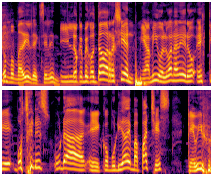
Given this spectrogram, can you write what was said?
Tom Bombadil, excelente. Y lo que me contaba recién mi amigo el bananero es que vos tenés una eh, comunidad de mapaches que viven.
